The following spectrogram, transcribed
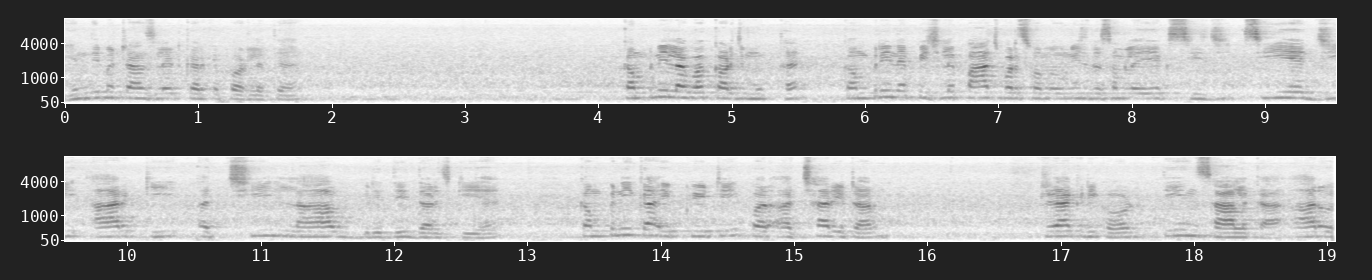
हिंदी में ट्रांसलेट करके पढ़ लेते हैं। कंपनी लगभग कर्ज मुक्त है। कंपनी ने पिछले पाँच वर्षों में उन्नीस दशमलव एक सी ए जी आर की अच्छी लाभ वृद्धि दर्ज की है। कंपनी का इक्विटी पर अच्छा रिटर्न, ट्रैक रिकॉर्ड, तीन साल का आर ओ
